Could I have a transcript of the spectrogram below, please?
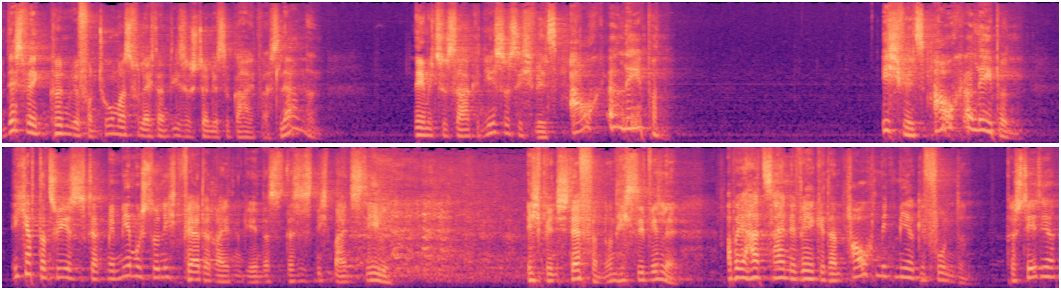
Und deswegen können wir von Thomas vielleicht an dieser Stelle sogar etwas lernen. Nämlich zu sagen, Jesus, ich will es auch erleben. Ich will es auch erleben. Ich habe dann zu Jesus gesagt, mit mir musst du nicht Pferde reiten gehen, das, das ist nicht mein Stil. Ich bin Steffen und nicht Sibylle. Aber er hat seine Wege dann auch mit mir gefunden. Versteht ihr?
